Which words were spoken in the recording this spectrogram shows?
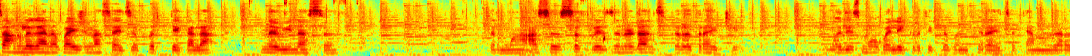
चांगलं गाणं पाहिजे नसायचं प्रत्येकाला नवीन असं. तर मग असं सगळेजण डान्स करत राहायचे. मध्येच मोबाईल इकडं तिकडं पण फिरायचा. त्यामुळे जरा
